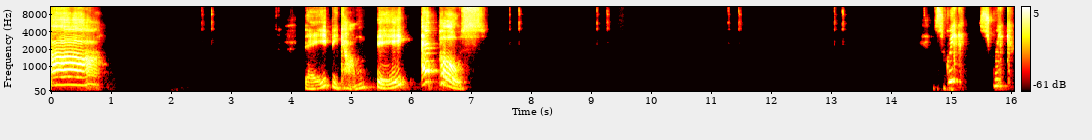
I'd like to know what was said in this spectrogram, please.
Ta-da! They become big apples. Squeak, squeak.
